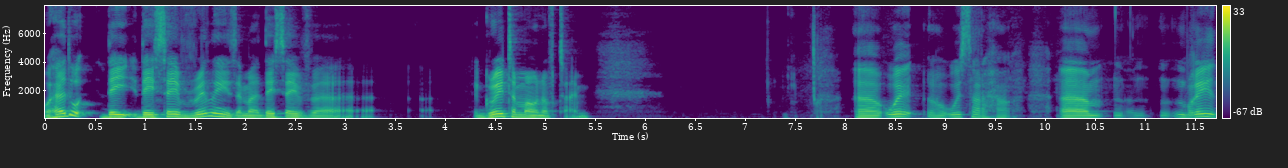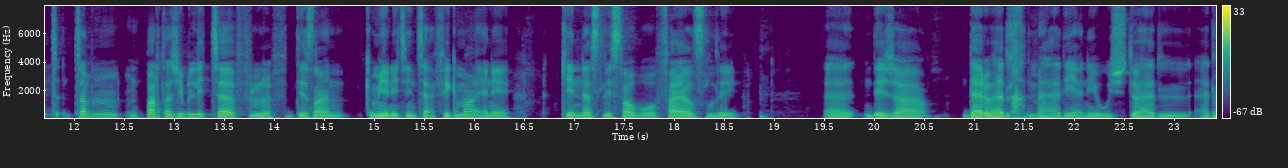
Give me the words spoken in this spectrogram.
وهادو they they save really زعما they save a great amount of time. آه oui oui صراحة. نبغي تم نبارطاجي باللي حتى في, في ال design community نتاع Figma يعني كاين الناس اللي صاوبوا files اللي آه déjà داروا هاد الخدمة هادي يعني وجدوا هاد هاد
